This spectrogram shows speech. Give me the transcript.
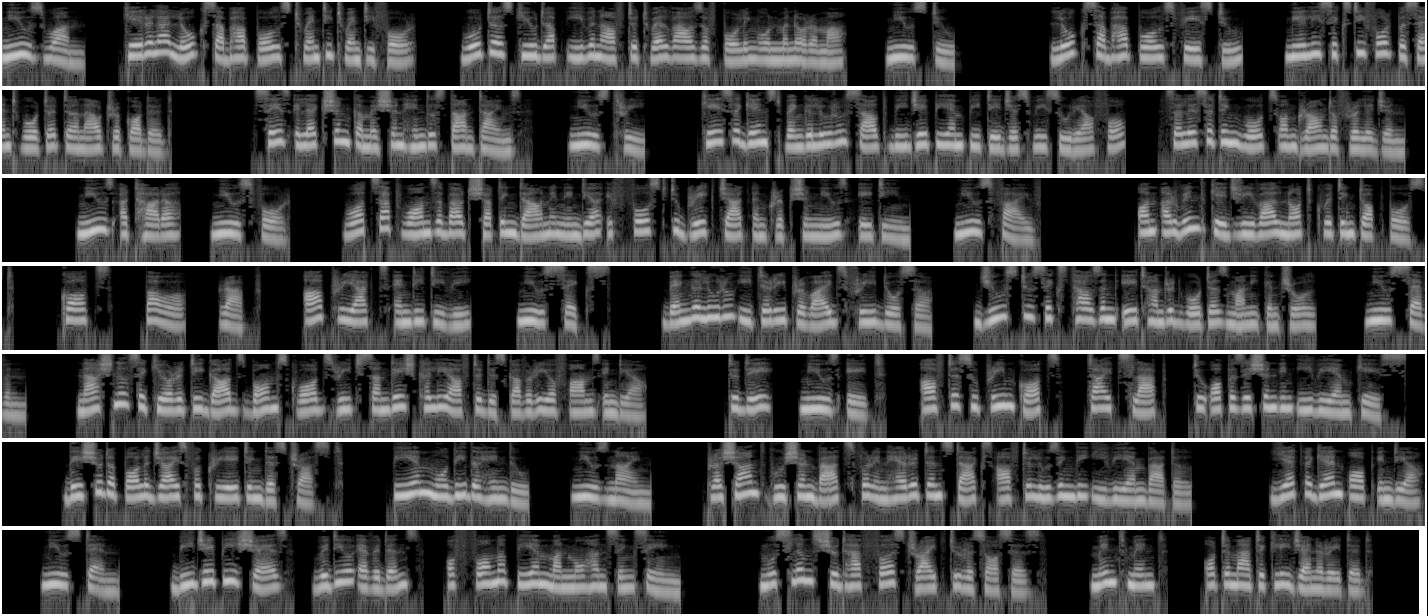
News 1. Kerala Lok Sabha polls 2024. Voters queued up even after 12 hours of polling Onmanorama. News 2. Lok Sabha polls phase 2. Nearly 64% voter turnout recorded. Says Election Commission Hindustan Times. News 3. Case against Bengaluru South BJP MP Tejasvi Surya for soliciting votes on ground of religion. News 18, News 4. WhatsApp warns about shutting down in India if forced to break chat encryption. News 18. News 5. On Arvind Kejriwal not quitting top post. Courts, power, rap. AAP reacts NDTV. News 6. Bengaluru Eatery provides free dosa. Juice to 6,800 voters Moneycontrol. News 7. National Security Guards bomb squads reach Sandeshkhali after discovery of arms India. Today, News 8. After Supreme Court's tight slap to opposition in EVM case. They should apologize for creating distrust. PM Modi The Hindu. News 9. Prashant Bhushan bats for inheritance tax after losing the EVM battle. Yet again OpIndia. News 10. BJP shares video evidence of former PM Manmohan Singh saying Muslims should have first right to resources. Mint Mint automatically generated.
